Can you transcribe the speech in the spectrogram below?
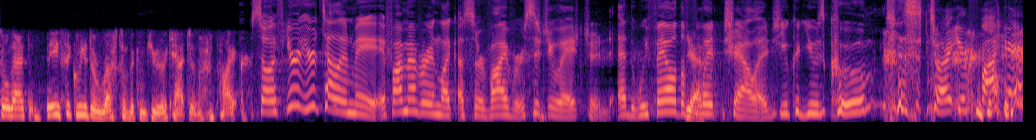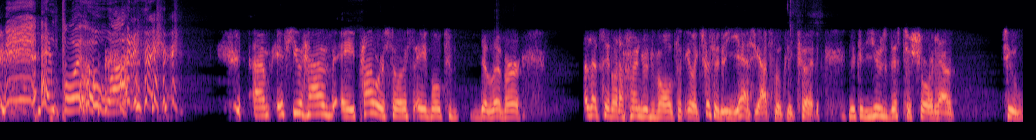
so that basically the rest of the computer catches on fire. so if you're you're telling me if I'm ever in like a survivor situation and we fail the Yes. flint challenge, you could use coom to start your fire and boil water. Um, if you have a power source able to deliver, let's say about 100 volts of electricity, yes, you absolutely could. You could use this to short out two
